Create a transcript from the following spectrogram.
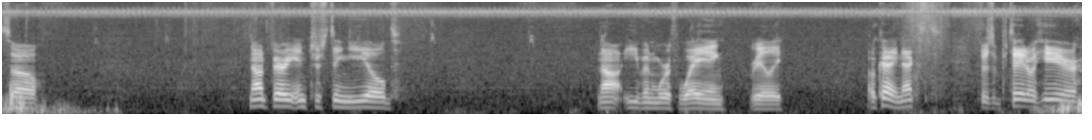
So, not very interesting yield. Not even worth weighing, really. Okay, next. There's a potato here,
